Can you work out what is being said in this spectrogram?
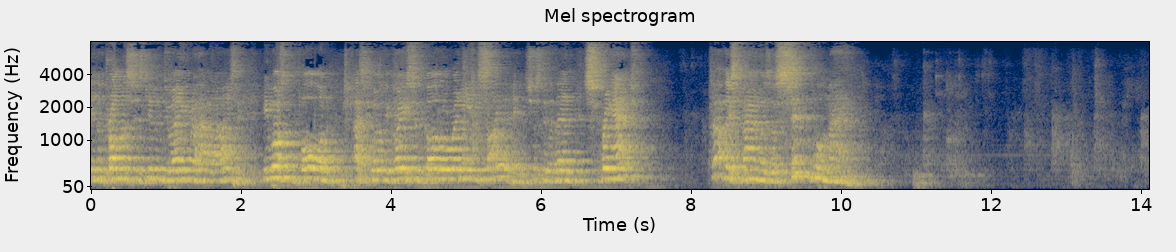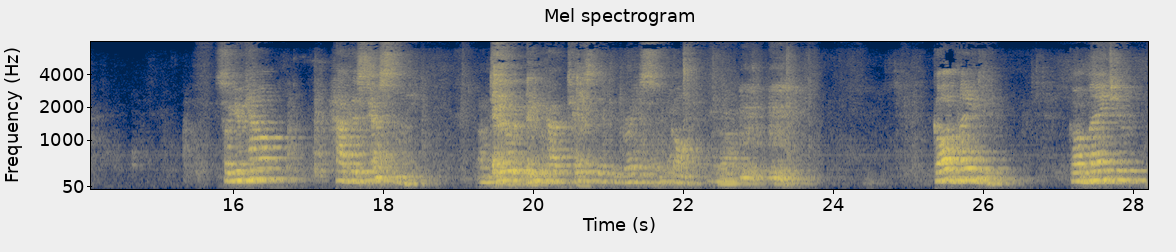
in the promises given to Abraham and Isaac. He wasn't born, as it were, the grace of God already inside of him. It's just going to then spring out. Now, this man was a sinful man. So you cannot have this testimony until you have tasted the grace of God. God made you. God made you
